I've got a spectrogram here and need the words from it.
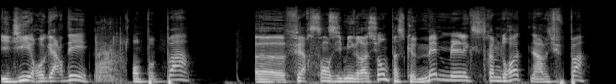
Il dit regardez, on peut pas euh, faire sans immigration parce que même l'extrême droite n'arrive pas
